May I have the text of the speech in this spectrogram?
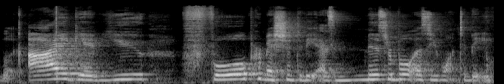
look, I give you full permission to be as miserable as you want to be.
